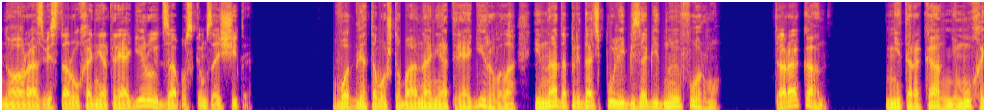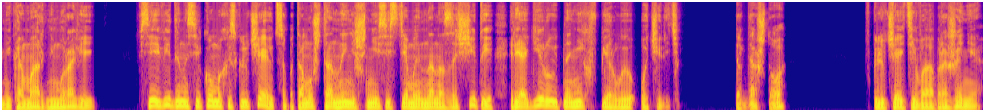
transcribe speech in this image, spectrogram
Но разве старуха не отреагирует запуском защиты?» Вот для того, чтобы она не отреагировала, и надо придать пуле безобидную форму. Таракан. Ни таракан, ни муха, ни комар, ни муравей. Все виды насекомых исключаются, потому что нынешние системы нанозащиты реагируют на них в первую очередь. Тогда что? Включайте воображение.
